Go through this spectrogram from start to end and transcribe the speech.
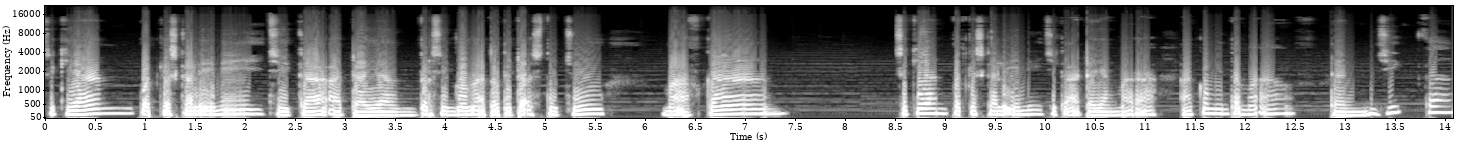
Sekian podcast kali ini. Jika ada yang tersinggung atau tidak setuju, maafkan. Sekian podcast kali ini. Jika ada yang marah, aku minta maaf. Dan jika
